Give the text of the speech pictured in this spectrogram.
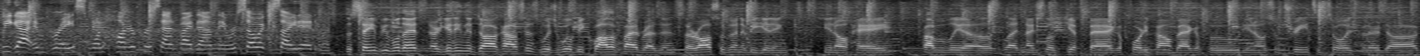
We got embraced 100% by them. They were so excited. The same people that are getting the dog houses, which will be qualified residents, they're also going to be getting, you know, hay, probably a nice little gift bag, a 40-pound bag of food, you know, some treats and toys for their dog.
